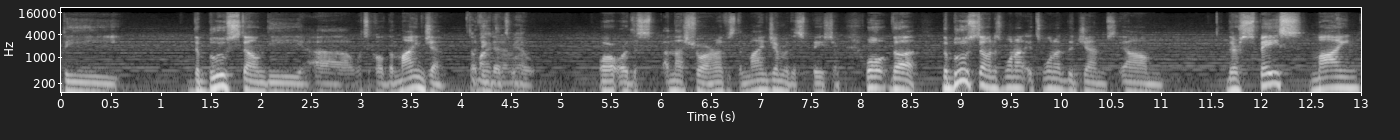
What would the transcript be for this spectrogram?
the the blue stone, the uh, what's it called, the mind gem. The I mind think that's gem, what, yeah. Or or the I'm not sure. I don't know if it's the mind gem or the space gem. Well, the the blue stone is one of it's one of the gems. Um, there's space, mind,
